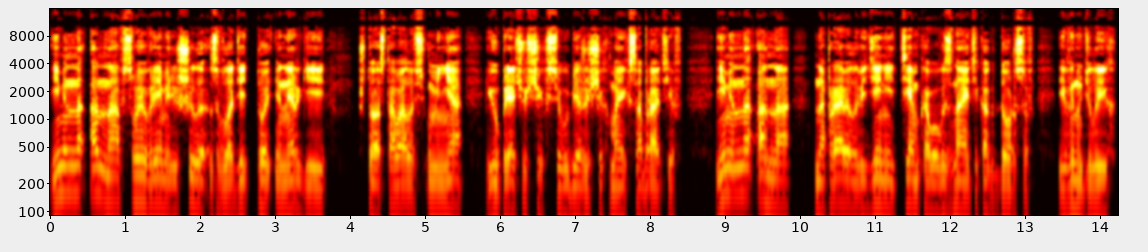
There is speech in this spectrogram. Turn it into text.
Именно она в свое время решила завладеть той энергией, что оставалось у меня и у прячущихся в убежищах моих собратьев. Именно она направила видение тем, кого вы знаете как Дорсов, и вынудила их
